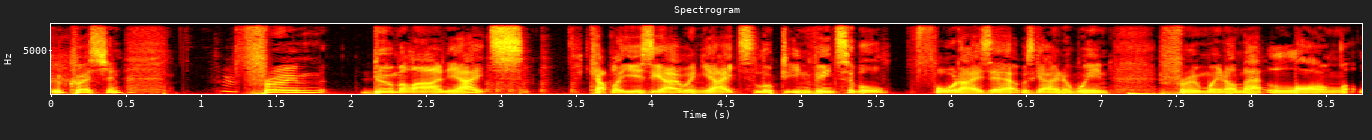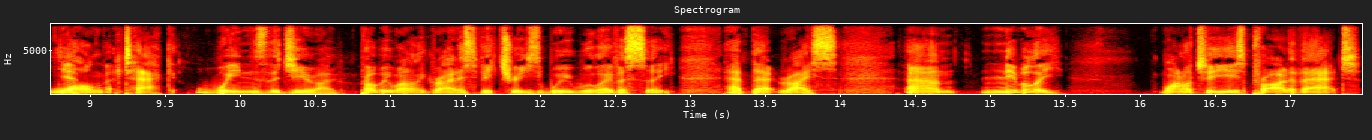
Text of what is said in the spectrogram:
Good question. Froome, Dumoulin, Yates. A couple of years ago, when Yates looked invincible, four days out was going to win. Froome went on that long, Yeah. long attack, wins the Giro. Probably one of the greatest victories we will ever see at that race. Um, one or two years prior to that,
